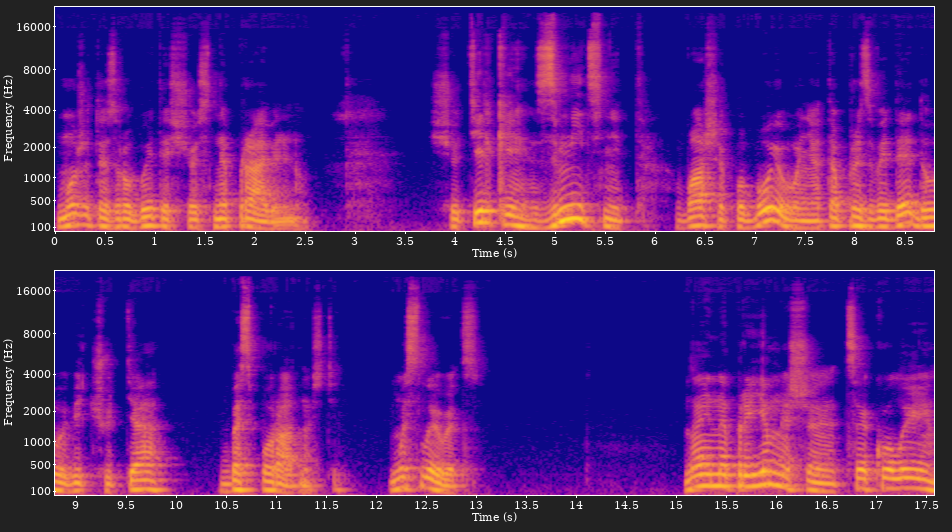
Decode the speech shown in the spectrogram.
можете зробити щось неправильно, що тільки зміцнить ваше побоювання та призведе до відчуття безпорадності. Мисливець. Найнеприємніше це коли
